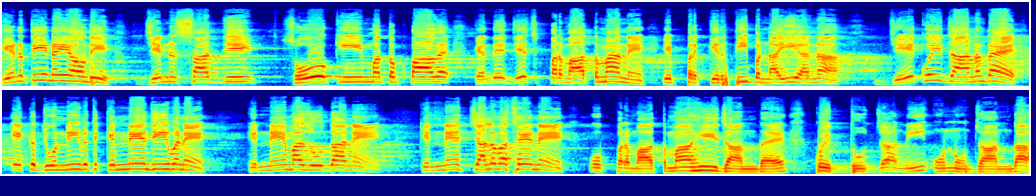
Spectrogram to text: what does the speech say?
ਗਿਣਤੀ ਨਹੀਂ ਆਉਂਦੀ। ਜਿਨ ਸਾਜੀ ਸੋ ਕੀਮਤ ਪਾਵੇ, ਕਹਿੰਦੇ ਜਿਸ ਪਰਮਾਤਮਾ ਨੇ ਇਹ ਪ੍ਰਕਿਰਤੀ ਬਣਾਈ ਹੈ ਨਾ, ਜੇ ਕੋਈ ਜਾਣਦਾ ਹੈ ਇੱਕ ਜੂਨੀ ਵਿੱਚ ਕਿੰਨੇ ਜੀਵ ਨੇ, ਕਿੰਨੇ ਮੌਜੂਦਾ ਨੇ, ਕਿੰਨੇ ਚੱਲ ਵਸੇ ਨੇ, ਉਹ ਪਰਮਾਤਮਾ ਹੀ ਜਾਣਦਾ ਹੈ, ਕੋਈ ਦੂਜਾ ਨਹੀਂ ਉਹਨੂੰ ਜਾਣਦਾ।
